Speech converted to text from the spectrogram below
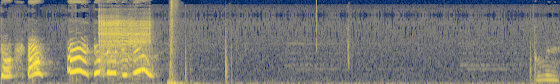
don't, oh, oh, don't know what to Go over there.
